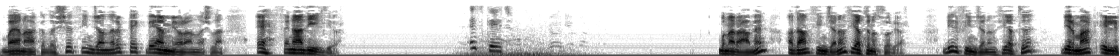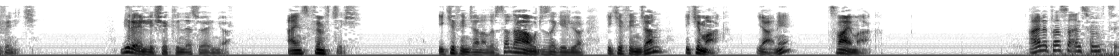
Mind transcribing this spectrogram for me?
Bayan arkadaşı fincanları pek beğenmiyor anlaşılan. Eh fena değil diyor. Es geht. Buna rağmen adam fincanın fiyatını soruyor. Bir fincanın fiyatı 1 mark 50 fenik. 1.50 şeklinde söyleniyor. 1.50. İki fincan alırsa daha ucuza geliyor. İki fincan 2 mark. Yani 2 mark. Eine Tasse 1,50.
